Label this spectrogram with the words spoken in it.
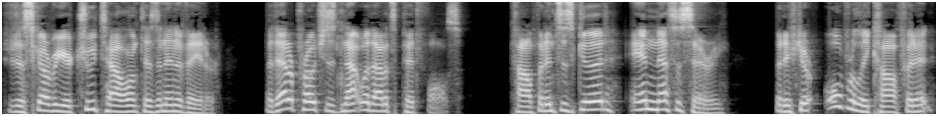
to discover your true talent as an innovator, but that approach is not without its pitfalls. Confidence is good and necessary, but if you're overly confident,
